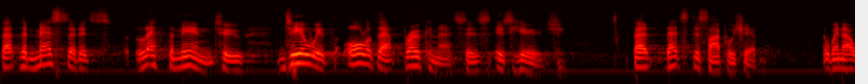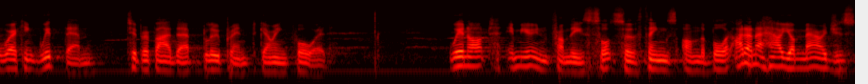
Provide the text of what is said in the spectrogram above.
But the mess that it's left the men to deal with all of that brokenness is, is huge. But that's discipleship. We're now working with them to provide that blueprint going forward. We're not immune from these sorts of things on the board. I don't know how your marriage is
